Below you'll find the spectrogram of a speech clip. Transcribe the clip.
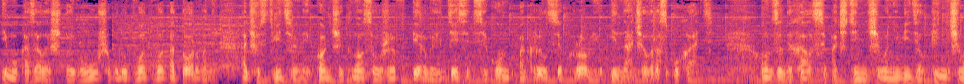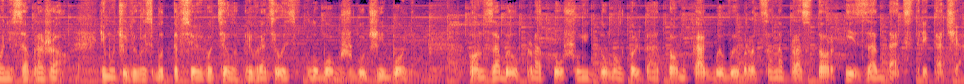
Ему казалось, что его уши будут вот-вот оторваны, а чувствительный кончик носа уже в первые десять секунд покрылся кровью и начал распухать. Он задыхался, почти ничего не видел и ничего не соображал. Ему чудилось, будто все его тело превратилось в клубок жгучей боли. Он забыл про тушу и думал только о том, как бы выбраться на простор и задать стрекача.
